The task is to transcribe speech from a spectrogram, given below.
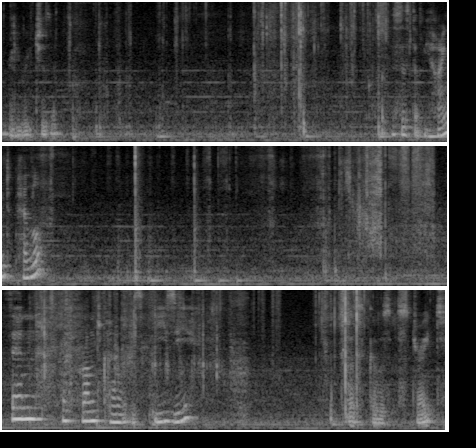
it really reaches it. So this is the behind panel. Then the front panel is easy. straight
